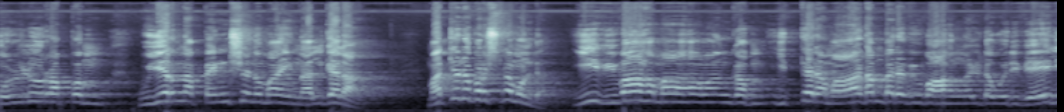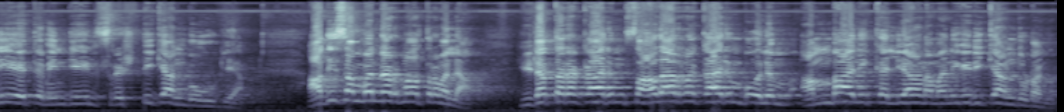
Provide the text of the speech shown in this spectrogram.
തൊഴിലുറപ്പും ഉയർന്ന പെൻഷനുമായി നൽകലാണ്. മറ്റൊരു പ്രശ്നമുണ്ട്. ഈ വിവാഹ മഹാമാംഗം ഇത്തരം ആഡംബര വിവാഹങ്ങളുടെ ഒരു വേലിയേറ്റം ഇന്ത്യയിൽ സൃഷ്ടിക്കാൻ പോവുകയാണ്. അതിസമ്പന്നർ മാത്രമല്ല ഇടത്തരക്കാരും സാധാരണക്കാരും പോലും അംബാനി കല്യാണം അനുകരിക്കാൻ തുടങ്ങും.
